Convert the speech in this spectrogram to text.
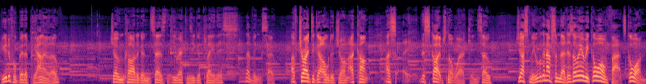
Beautiful bit of piano, though. Joan Cardigan says that he reckons he could play this. I don't think so. I've tried to get hold of John. I can't. I, the Skype's not working, so just me. We're going to have some letters. Oh, here we go on, Fats. Go on.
